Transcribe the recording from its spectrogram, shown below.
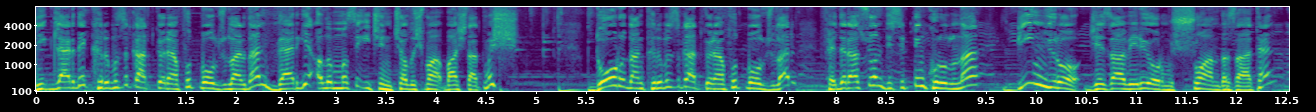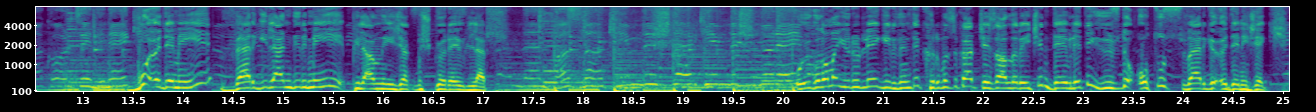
liglerde kırmızı kart gören futbolculardan vergi alınması için çalışma başlatmış. Doğrudan kırmızı kart gören futbolcular Federasyon Disiplin Kurulu'na 1000 euro ceza veriyormuş şu anda zaten. Bu ödemeyi vergilendirmeyi planlayacakmış görevliler. Uygulama yürürlüğe girdiğinde kırmızı kart cezaları için devlete yüzde otuz vergi ödenecek.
